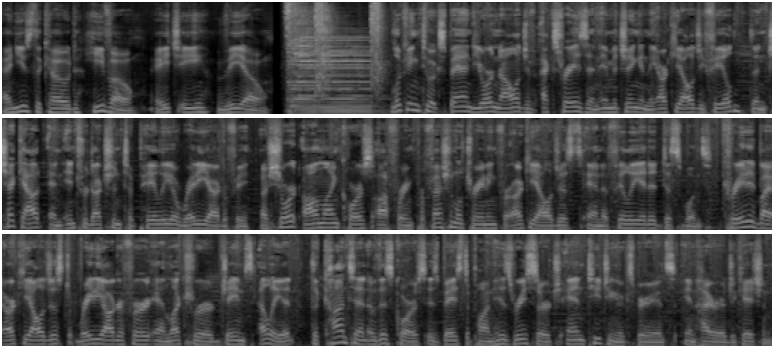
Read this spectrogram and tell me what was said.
and use the code HEVO, H E V O. Looking to expand your knowledge of x rays and imaging in the archaeology field? Then check out An Introduction to Paleoradiography, a short online course offering professional training for archaeologists and affiliated disciplines. Created by archaeologist, radiographer, and lecturer James Elliott, the content of this course is based upon his research and teaching experience in higher education.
